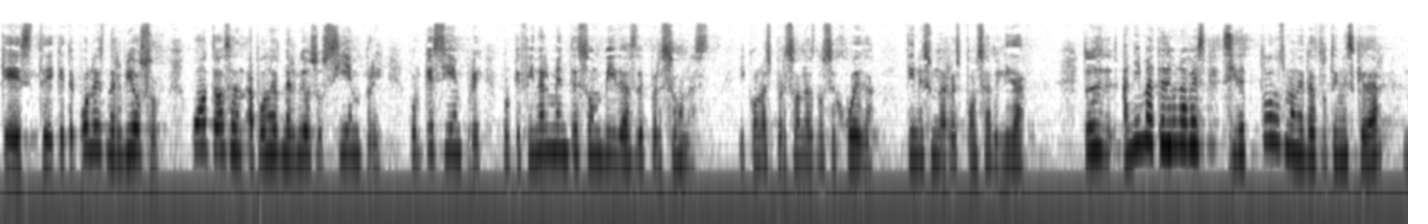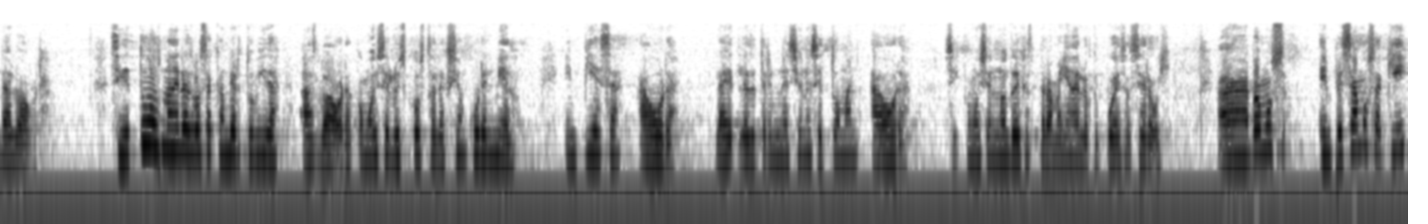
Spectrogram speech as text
que, este, que te pones nervioso. ¿Cuándo te vas a, poner nervioso? Siempre. ¿Por qué siempre? Porque finalmente son vidas de personas y con las personas no se juega. Tienes una responsabilidad. Entonces, anímate de una vez. Si de todas maneras lo tienes que dar, dalo ahora. Si de todas maneras vas a cambiar tu vida, hazlo ahora. Como dice Luis Costa, la acción cura el miedo. Empieza ahora. las determinaciones se toman ahora. ¿sí? Como dicen, no dejes para mañana lo que puedes hacer hoy. Ah, vamos, empezamos aquí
